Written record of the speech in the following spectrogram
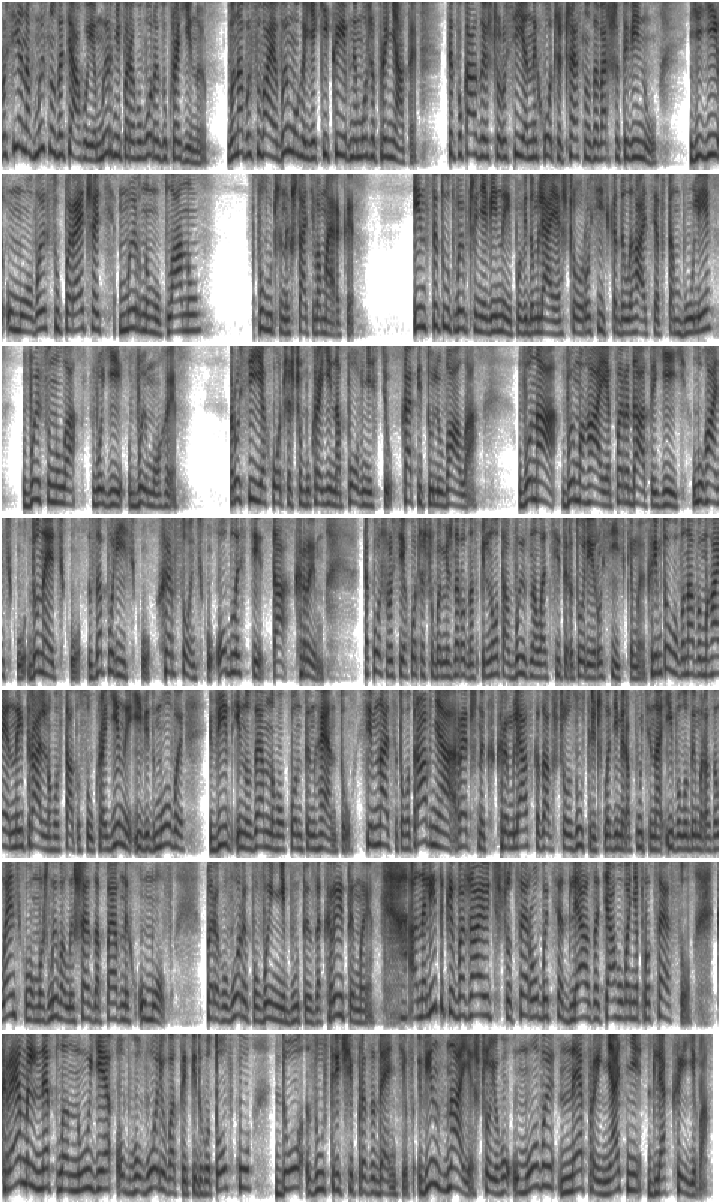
Росія навмисно затягує мирні переговори з Україною. Вона висуває вимоги, які Київ не може прийняти. Це показує, що Росія не хоче чесно завершити війну. Її умови суперечать мирному плану Сполучених Штатів Америки. Інститут вивчення війни повідомляє, що російська делегація в Стамбулі висунула свої вимоги. Росія хоче, щоб Україна повністю капітулювала. Вона вимагає передати їй Луганську, Донецьку, Запорізьку, Херсонську області та Крим. Також Росія хоче, щоб міжнародна спільнота визнала ці території російськими. Крім того, вона вимагає нейтрального статусу України і відмови від іноземного контингенту. 17 травня речник Кремля сказав, що зустріч Владіміра Путіна і Володимира Зеленського можлива лише за певних умов. Переговори повинні бути закритими. Аналітики вважають, що це робиться для затягування процесу. Кремль не планує обговорювати підготовку до зустрічі президентів. Він знає, що його умови неприйнятні для Києва.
